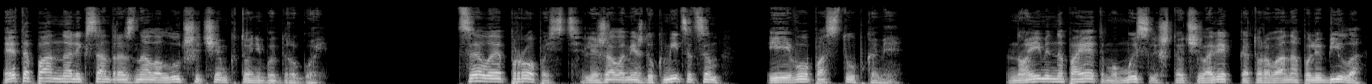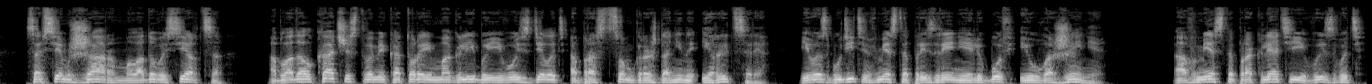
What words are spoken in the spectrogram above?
Это панна Александра знала лучше, чем кто-нибудь другой. Целая пропасть лежала между Кмицецем и его поступками. Но именно поэтому мысль, что человек, которого она полюбила, со всем жаром молодого сердца, обладал качествами, которые могли бы его сделать образцом гражданина и рыцаря, и возбудить вместо презрения любовь и уважение, а вместо проклятий вызвать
